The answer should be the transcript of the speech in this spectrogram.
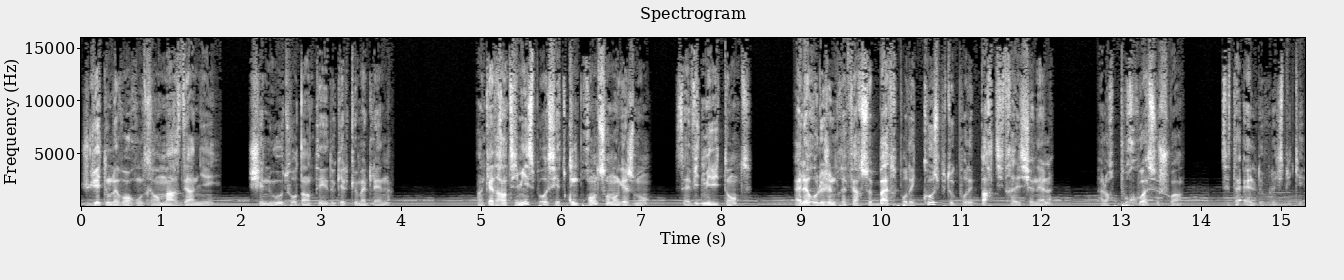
Juliette, nous l'avons rencontrée en mars dernier, chez nous, autour d'un thé et de quelques madeleines. Un cadre intimiste pour essayer de comprendre son engagement, sa vie de militante, à l'heure où les jeunes préfèrent se battre pour des causes plutôt que pour des partis traditionnels. Alors pourquoi ce choix? C'est à elle de vous l'expliquer.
